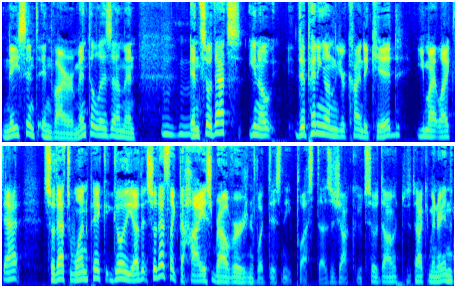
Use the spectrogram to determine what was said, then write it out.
nascent environmentalism, and Mm-hmm. and so that's you know depending on your kind of kid, you might like that. So that's one pick. Go the other. So that's like the highest brow version of what Disney Plus does, a Jacques Cousteau documentary, and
